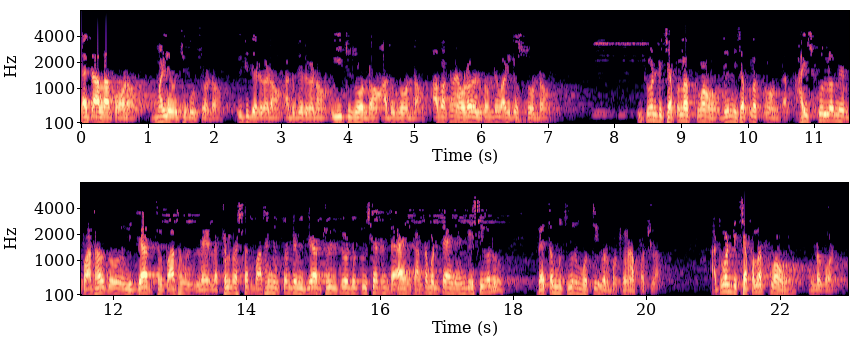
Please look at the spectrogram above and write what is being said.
లేకపోతే అలా పోవడం మళ్ళీ వచ్చి కూర్చోవడం ఇటు తిరగడం అటు తిరగడం ఇటు చూడడం అటు చూడడం ఆ పక్కన ఎవడో వెళ్తుంటే వాడికి చూడడం. ఇటువంటి చపలత్వం దీన్ని చపలత్వం ఉంటారు హై స్కూల్లో మీరు పాఠాలు విద్యార్థులు పాఠం లెక్కల మాస్టర్ పాఠం చెప్తుంటే విద్యార్థులు ఇటువంటి చూశారంటే ఆయన కంటబడితే ఆయన ఏం చేసేవారు? ముచ్చ ఇవ్వరు పట్ల అప్పట్లో. అటువంటి చపలత్వం ఉండకూడదు.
